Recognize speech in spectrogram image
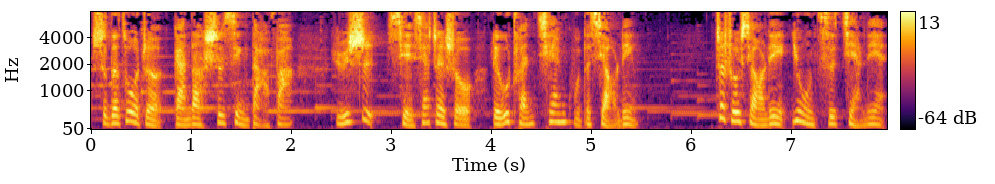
使得作者感到诗兴大发，于是写下这首流传千古的小令。这首小令用词简练，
